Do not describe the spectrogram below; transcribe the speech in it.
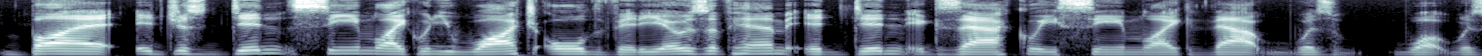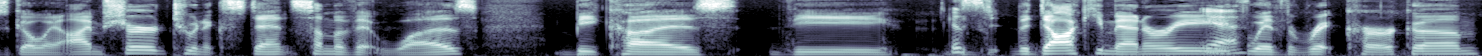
But it just didn't seem like when you watch old videos of him, it didn't exactly seem like that was what was going. I'm sure to an extent some of it was because the the, the documentary Yeah. with Rick Kirkham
